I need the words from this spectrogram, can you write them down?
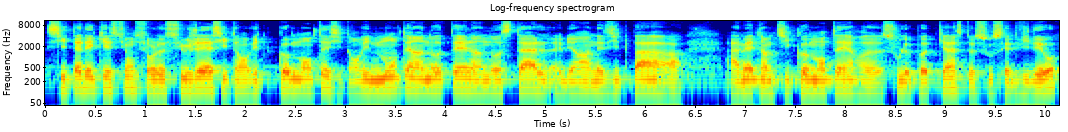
si tu as des questions sur le sujet, si tu as envie de commenter, si tu as envie de monter un hôtel, un hostel, eh bien n'hésite pas à à mettre un petit commentaire euh, sous le podcast, sous cette vidéo.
